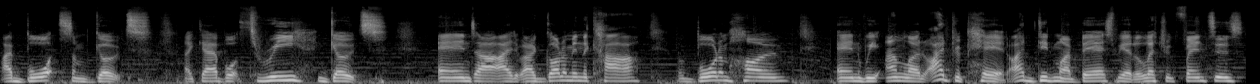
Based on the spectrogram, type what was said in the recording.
I bought some goats Okay, I bought three goats and uh, I, I got them in the car, brought them home, and we unloaded. I had prepared, I did my best. We had electric fences.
